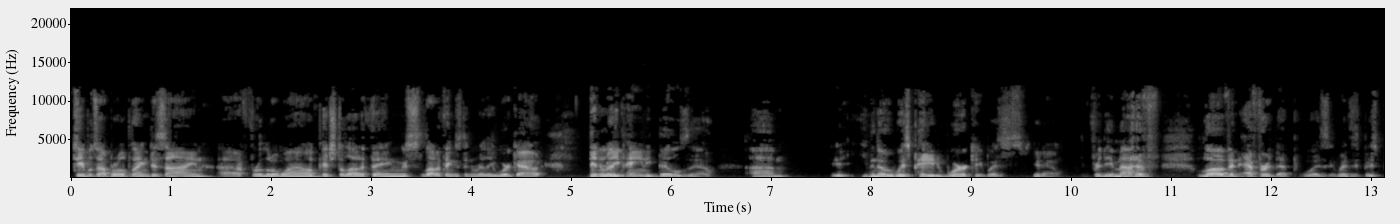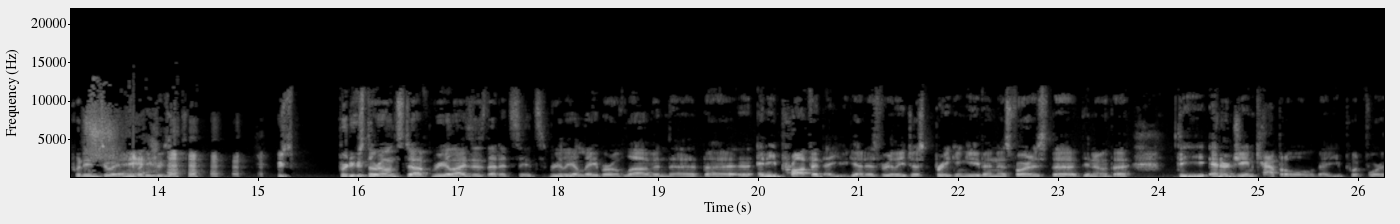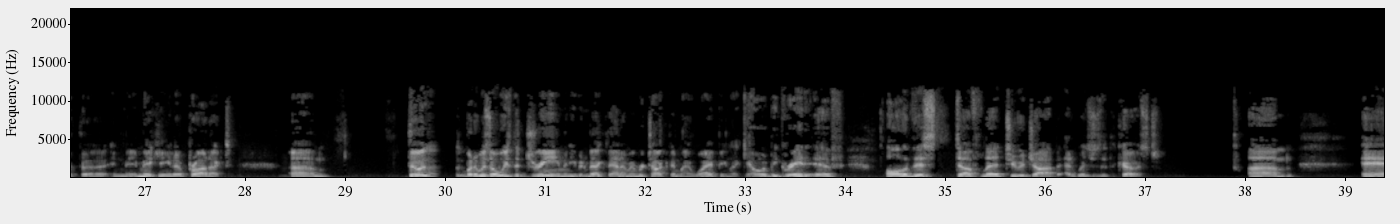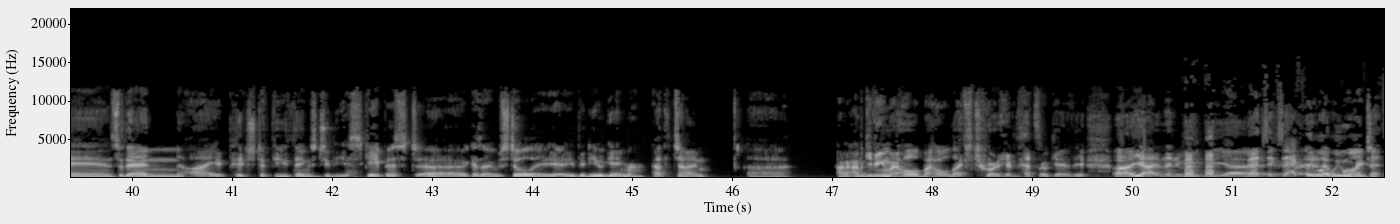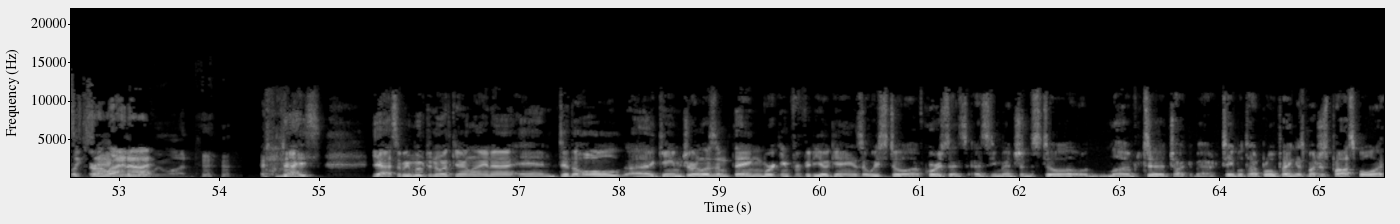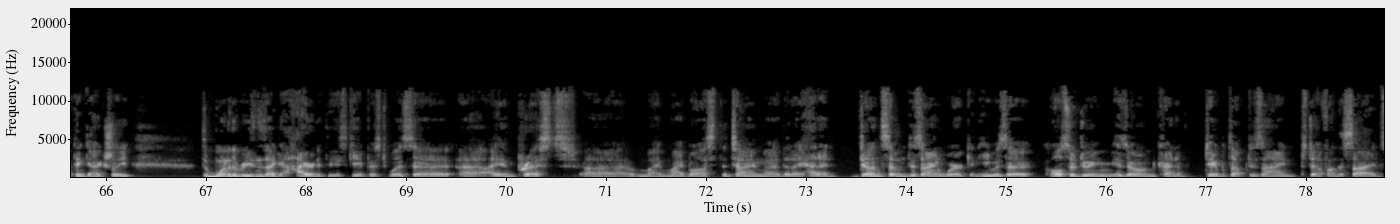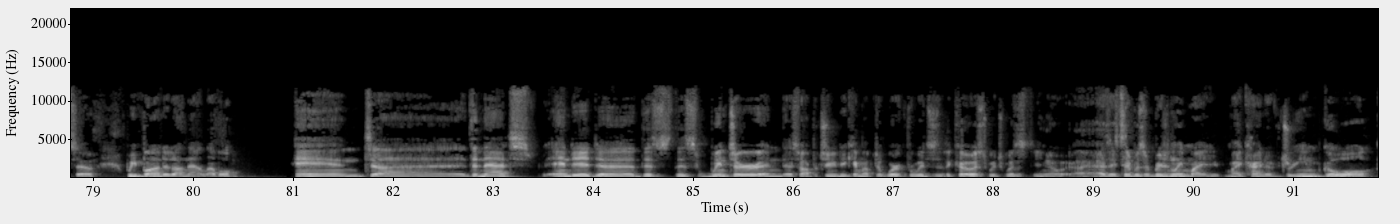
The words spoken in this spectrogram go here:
tabletop role playing design uh, for a little while. Pitched a lot of things. A lot of things didn't really work out. Didn't really pay any bills though. Um, even though it was paid work, it was you know for the amount of love and effort that was was, was put into it. Anybody who's, who's produced their own stuff realizes that it's it's really a labor of love, and the the any profit that you get is really just breaking even as far as the you know the the energy and capital that you put forth uh, in, in, making it a product. Um, but it was always the dream. And even back then, I remember talking to my wife, being like, "Yo, it'd be great if all of this stuff led to a job at Wizards of the Coast." Um, and so then I pitched a few things to The Escapist because uh, I was still a, a, video gamer at the time. Uh, I'm giving you my whole my whole life story if that's okay with you. Uh, yeah, and then we, we uh, that's exactly what we want. That's exactly Carolina. what we want. nice yeah, so we moved to North Carolina and did the whole uh, game journalism thing, working for video games. Always still, of course, as, as you mentioned, still love to talk about tabletop role playing as much as possible. I think actually the, one of the reasons I got hired at The Escapist was uh, uh, I impressed uh, my, my boss at the time uh, that I had done some design work, and he was uh, also doing his own kind of tabletop design stuff on the side. So we bonded on that level and then that ended this this winter, and this opportunity came up to work for Wizards of the Coast, which was, you know, as I said, was originally my my kind of dream goal.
